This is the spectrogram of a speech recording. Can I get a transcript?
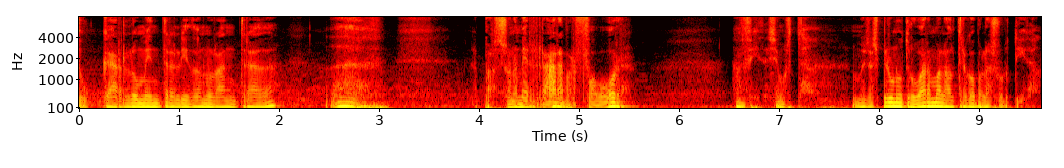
tocar-lo mentre li dono l'entrada? Uh, persona més rara, per favor. En fi, deixem-ho estar. Només espero no trobar-me l'altre cop a la sortida.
